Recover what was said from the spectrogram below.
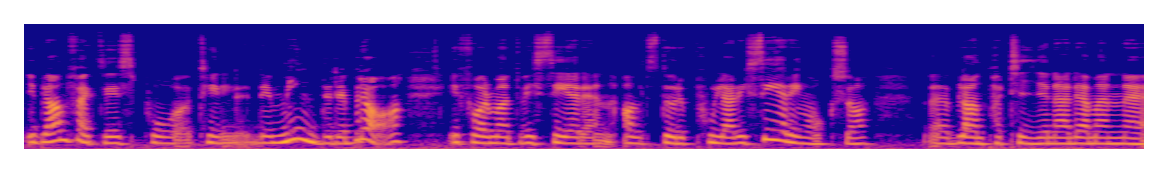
ibland faktiskt på, till det mindre bra i form av att vi ser en allt större polarisering också eh, bland partierna där man eh,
